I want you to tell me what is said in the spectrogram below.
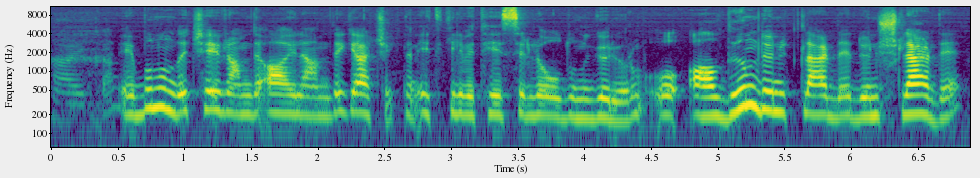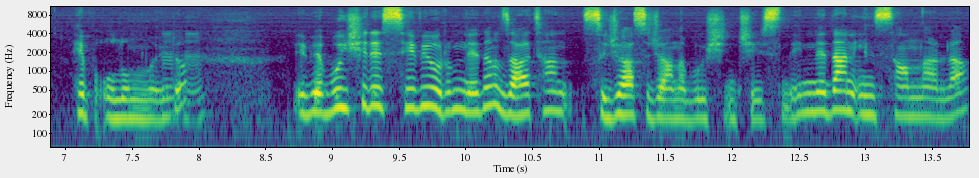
Harika. E, bunun da çevremde, ailemde gerçekten etkili ve tesirli olduğunu görüyorum. O aldığım dönütlerde, dönüşlerde hep olumluydu. E, ve bu işi de seviyorum. Neden? Zaten sıcağı sıcağına bu işin içerisindeyim. Neden insanlarla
